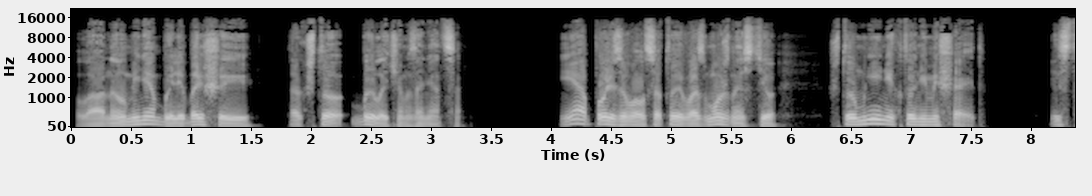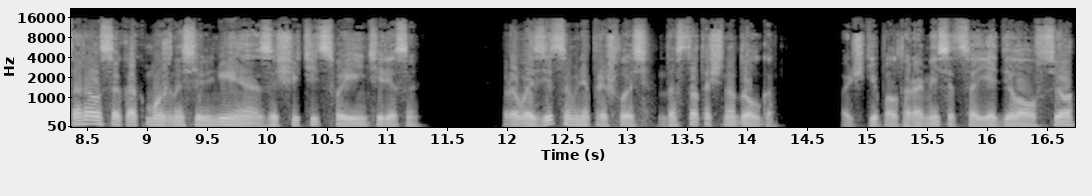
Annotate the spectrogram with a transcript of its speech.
Планы у меня были большие, так что было чем заняться. Я пользовался той возможностью, что мне никто не мешает, и старался как можно сильнее защитить свои интересы. Провозиться мне пришлось достаточно долго. Почти полтора месяца я делал все,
